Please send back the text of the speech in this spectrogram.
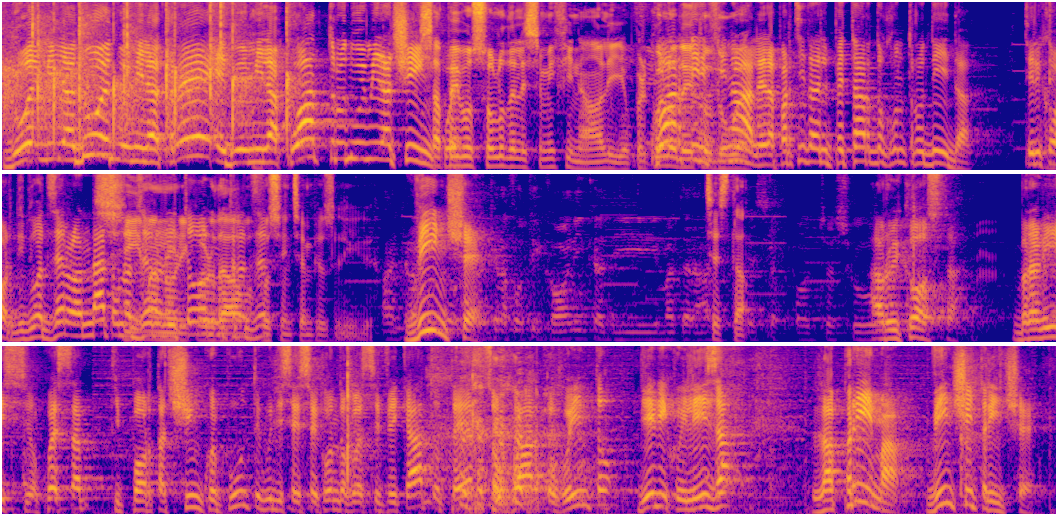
2002, 2003 e 2004, 2005. Sapevo solo delle semifinali, io per quello ho Quarti detto di finale, 2. la partita del petardo contro Dida. Ti ricordi? 2-0 l'andata, 1-0 Sì, ma il non ritorno, ricordavo 3-0. fosse in Champions League. Vince Anche la foto iconica di Materazzi Ci sta. che si appoggia su... a Rui Costa. Bravissimo, questa ti porta a 5 punti, quindi sei secondo classificato, terzo, quarto, quinto. Vieni qui Lisa. La prima vincitrice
